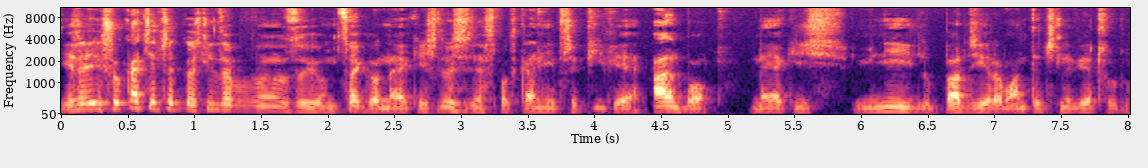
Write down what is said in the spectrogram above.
Jeżeli szukacie czegoś niezobowiązującego na jakieś luźne spotkanie przy piwie albo na jakiś mniej lub bardziej romantyczny wieczór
